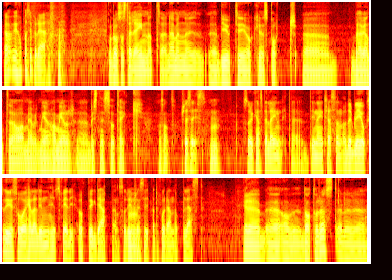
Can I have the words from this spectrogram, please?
Ja, vi hoppas ju på det. Och då så ställer jag in att nej men eh, beauty och eh, sport eh, behöver jag inte ha. Men jag vill mer, ha mer eh, business och tech och sånt. Precis. Mm. Så du kan ställa in lite dina intressen. Och det blir också, det är ju så hela din nyhetsfeed uppbyggd i appen. Så det är Mm. i princip att du får den uppläst. Är det eh, av datorröst eller? Eh,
